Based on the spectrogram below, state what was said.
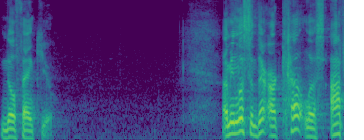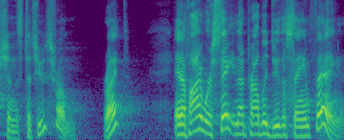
No, thank you. I mean, listen, there are countless options to choose from, right? And if I were Satan, I'd probably do the same thing.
